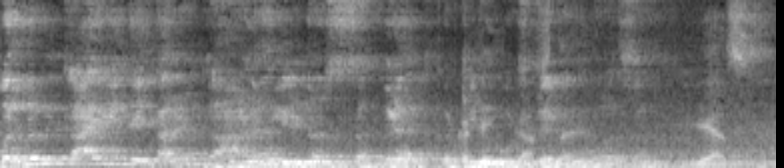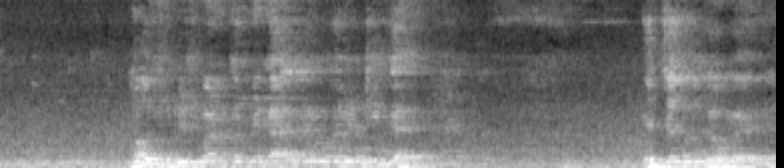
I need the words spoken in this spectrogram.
पल्लवी काय लिहिते कारण गाणं लिहिणं सगळ्यात कठीण गोष्ट आहे. तुम्हाला हो सुरेश वाडकरने गायले वगैरे ठीक आहे. याच्यातून गाव आहे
